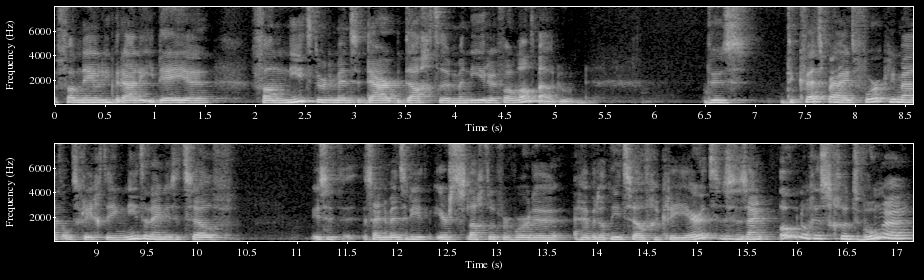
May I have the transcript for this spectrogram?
van neoliberale ideeën, van niet door de mensen daar bedachte manieren van landbouw doen. Dus de kwetsbaarheid voor klimaatontwrichting, niet alleen is het zelf, is het, zijn de mensen die het eerste slachtoffer worden, hebben dat niet zelf gecreëerd. Dus ze zijn ook nog eens gedwongen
